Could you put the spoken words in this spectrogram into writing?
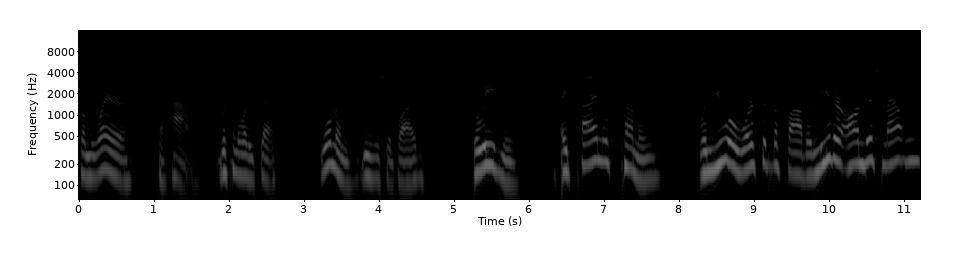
from where to how. Listen to what he says. Woman, Jesus replied, believe me, a time is coming when you will worship the Father neither on this mountain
